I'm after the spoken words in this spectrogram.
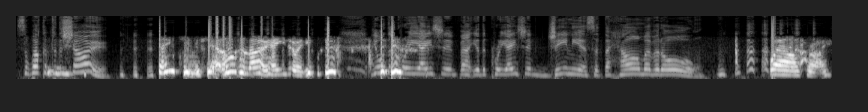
So welcome to the show. Thank you, Michelle. Hello, how are you doing? you're the creative. Uh, you're the creative genius at the helm of it all. well, I try.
